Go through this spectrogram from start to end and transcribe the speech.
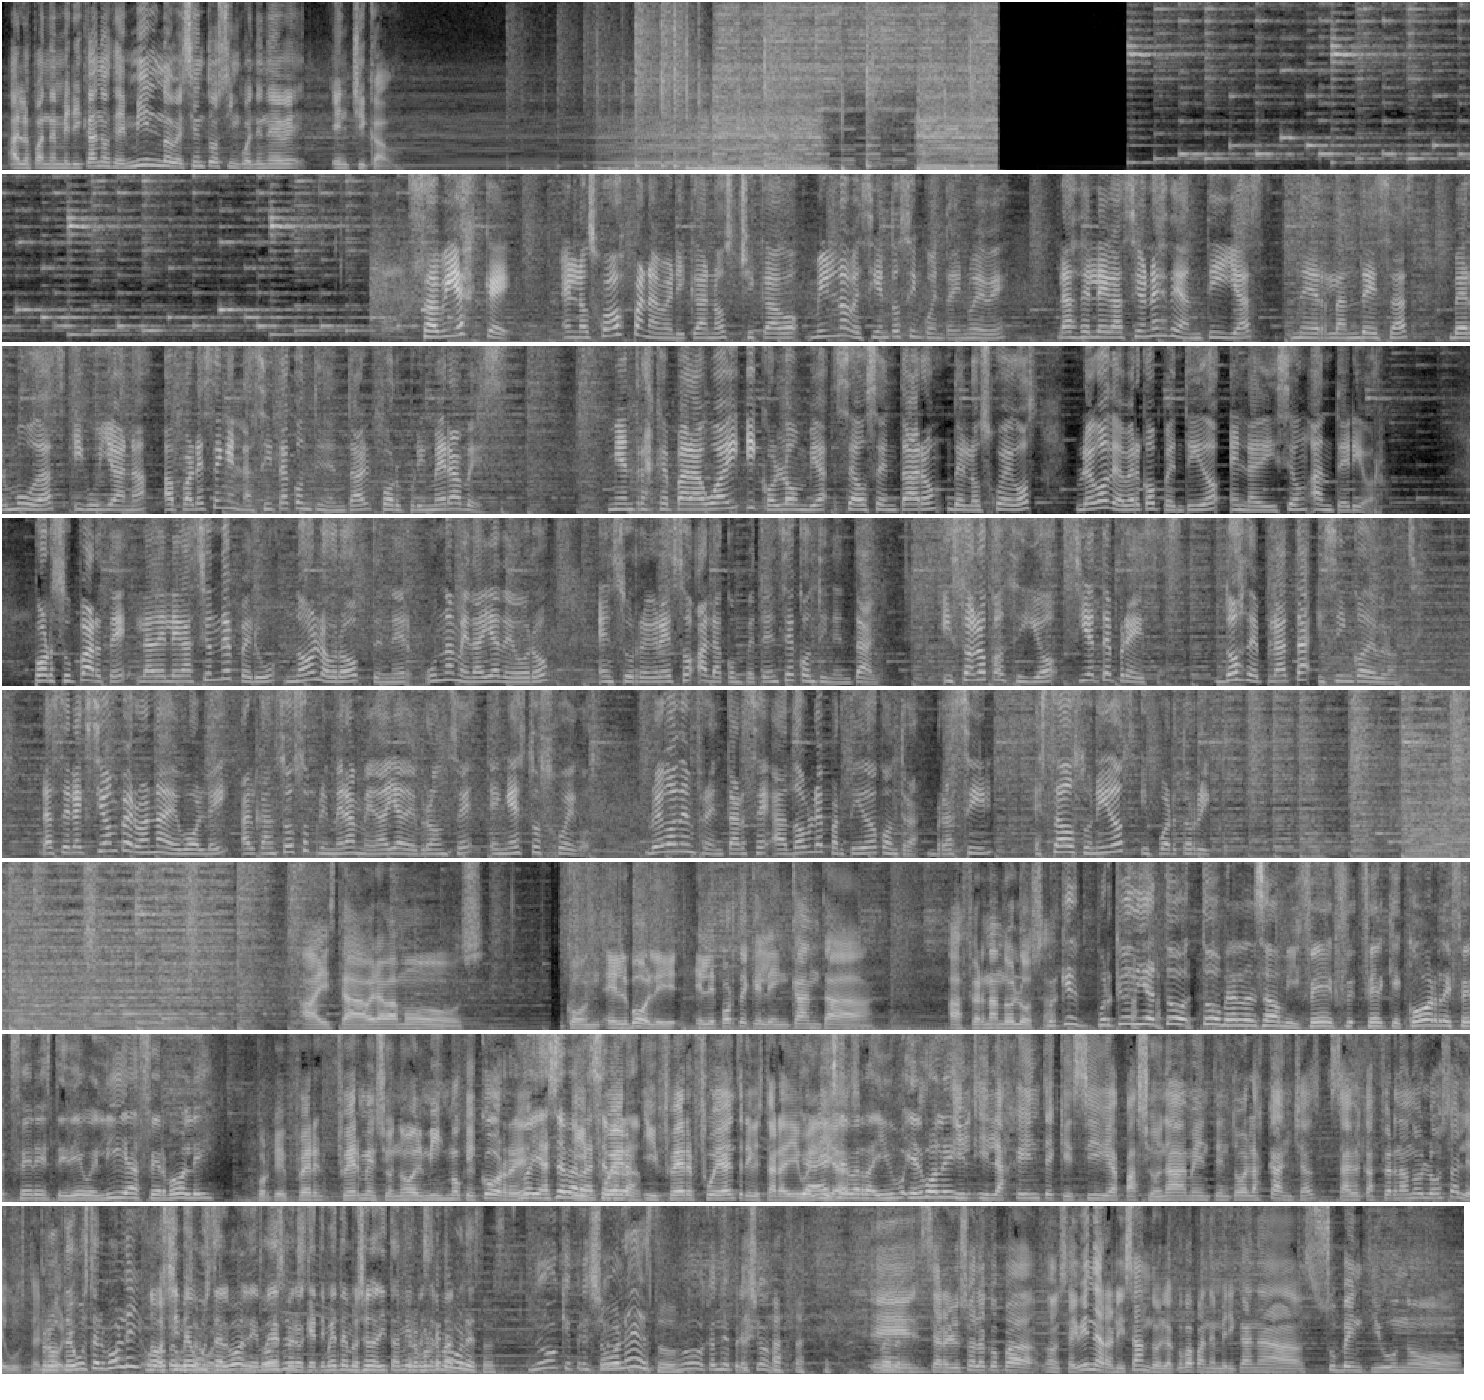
a los Panamericanos de 1959 en Chicago. ¿Sabías que en los Juegos Panamericanos Chicago 1959, las delegaciones de Antillas, neerlandesas, Bermudas y Guyana aparecen en la cita continental por primera vez? Mientras que Paraguay y Colombia se ausentaron de los Juegos luego de haber competido en la edición anterior. Por su parte, la delegación de Perú no logró obtener una medalla de oro en su regreso a la competencia continental y solo consiguió 7 presas, 2 de plata y 5 de bronce. La selección peruana de vóley alcanzó su primera medalla de bronce en estos Juegos, luego de enfrentarse a doble partido contra Brasil, Estados Unidos y Puerto Rico. Ahí está, ahora vamos con el vóley, el deporte que le encanta a Fernando Loza. ¿Por qué, por qué hoy día todo, todo me lo han lanzado a mí? Fer, Fer- Fer que corre, Fer, Fer este Diego Elías, Fer Voley. Porque Fer, Fer mencionó el mismo que corre. No, ya sé, verdad, y, Fer, y Fer fue a entrevistar a Diego Ya, Elías. verdad. Y, el volei. Y, y la gente que sigue apasionadamente en todas las canchas sabe que a Fernando Loza le gusta el ¿Pero te gusta el vóley o No, te sí me gusta el volei, Entonces, pero que te metan presión a ti también. ¿Pero por pues, qué te molestas? No, qué presión. ¿Está molesto? No, acá no hay presión. Eh, se realizó la Copa, no, se viene realizando la Copa Panamericana Sub-21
